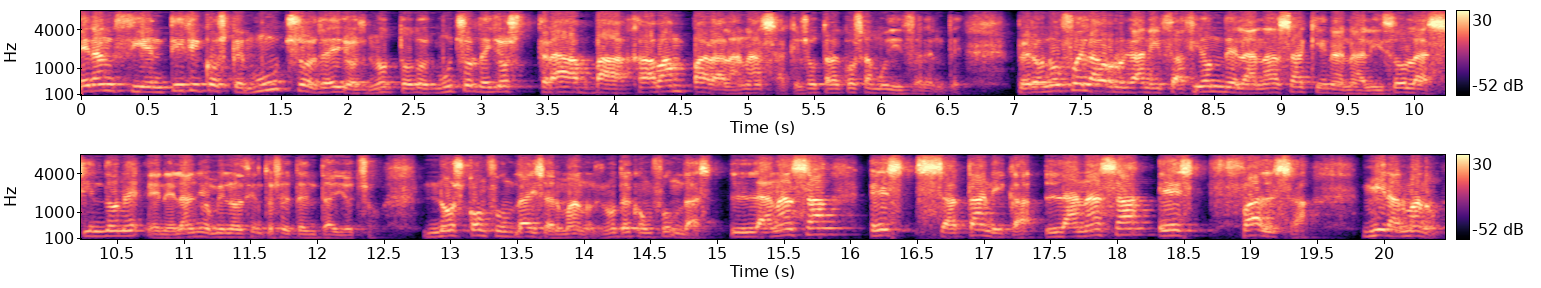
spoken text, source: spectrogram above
Eran científicos que muchos de ellos, no todos, muchos de ellos trabajaban para la NASA, que es otra cosa muy diferente. Pero no fue la organización de la NASA quien analizó la Síndone en el año 1978. No os confundáis, hermanos, no te confundas. La NASA es satánica, la NASA es falsa. Mira, hermano,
